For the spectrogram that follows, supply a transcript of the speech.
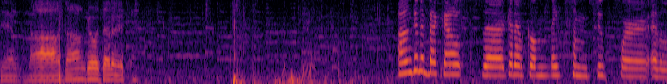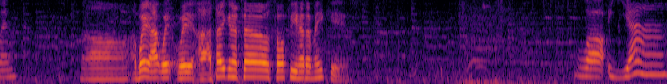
yeah, nah, don't go with that. It's- I'm gonna back out. Uh, gotta go make some soup for Evelyn. Uh, wait, I, wait, wait. I, I thought you were gonna tell Sophie how to make it. Well, yeah,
